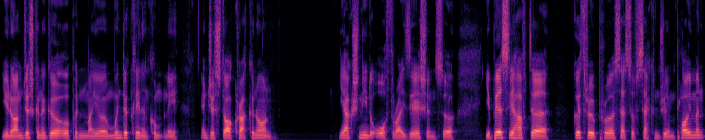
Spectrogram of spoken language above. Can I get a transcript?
you know, I'm just gonna go open my own window cleaning company and just start cracking on. You actually need authorization, so you basically have to go through a process of secondary employment,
